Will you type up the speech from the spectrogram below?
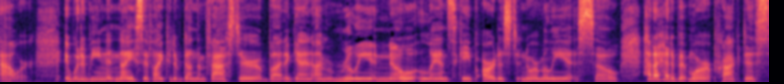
hour. It would have been nice if I could have done them faster, but again, I'm really no landscape artist normally, so had I had a bit more practice,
